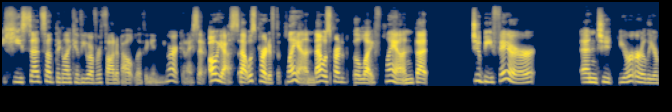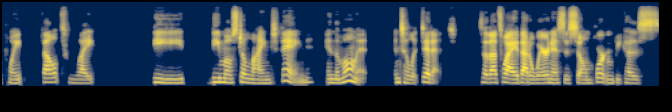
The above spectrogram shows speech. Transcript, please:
he said something like have you ever thought about living in New York and I said oh yes that was part of the plan that was part of the life plan that to be fair and to your earlier point felt like the the most aligned thing in the moment until it didn't so that's why that awareness is so important because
